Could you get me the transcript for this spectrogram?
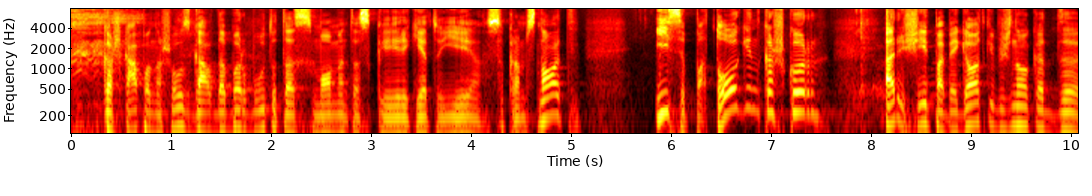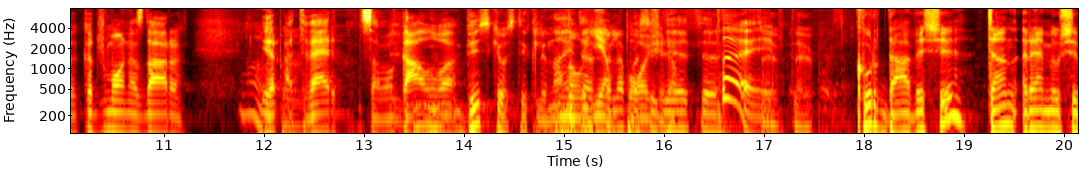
kažką panašaus, gal dabar būtų tas momentas, kai reikėtų jį sukramsnot, įsipatoginti kažkur, ar išeit pabėgiot, kaip žinau, kad, kad žmonės daro. Ir atverti savo galvą. Viskio stiklinaitė Naujiem šalia požiūriam. pasidėti. Taip. taip. kur davėsi, ten remiausi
